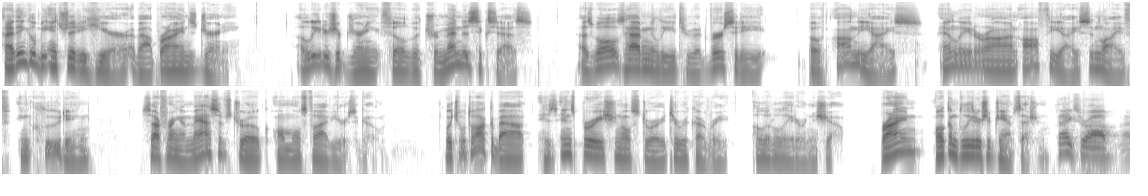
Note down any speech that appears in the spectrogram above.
And I think you'll be interested to hear about Brian's journey, a leadership journey filled with tremendous success, as well as having to lead through adversity both on the ice and later on off the ice in life, including suffering a massive stroke almost five years ago, which we'll talk about his inspirational story to recovery a little later in the show. Brian, welcome to Leadership Jam Session. Thanks, Rob. I,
